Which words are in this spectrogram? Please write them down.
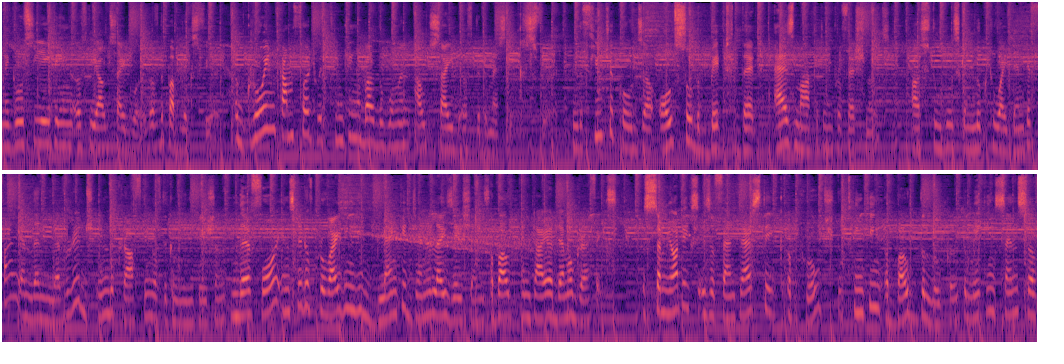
negotiating of the outside world, of the public sphere. A growing comfort with thinking about the woman outside of the domestic sphere. And the future codes are also the bit that, as marketing professionals, our students can look to identify and then leverage in the crafting of the communication. Therefore, instead of providing you blanket generalizations about entire demographics, Semiotics is a fantastic approach to thinking about the local, to making sense of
